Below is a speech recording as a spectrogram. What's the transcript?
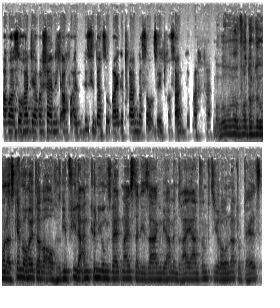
Aber so hat er wahrscheinlich auch ein bisschen dazu beigetragen, dass er uns interessant gemacht hat. Frau Dr. Gummer, das kennen wir heute aber auch. Es gibt viele Ankündigungsweltmeister, die sagen, wir haben in drei Jahren 50 oder 100 Hotels.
